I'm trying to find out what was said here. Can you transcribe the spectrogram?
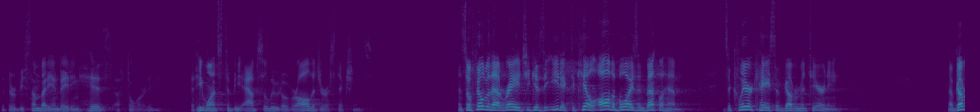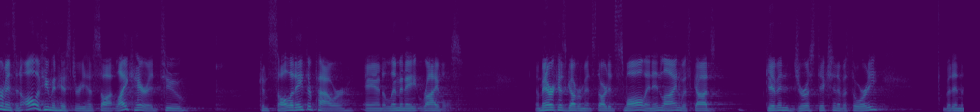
that there would be somebody invading his authority, that he wants to be absolute over all the jurisdictions. And so, filled with that rage, he gives the edict to kill all the boys in Bethlehem. It's a clear case of government tyranny. Now, governments in all of human history have sought, like Herod, to consolidate their power and eliminate rivals. America's government started small and in line with God's given jurisdiction of authority, but in the,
